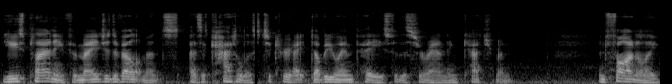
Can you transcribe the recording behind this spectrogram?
Use planning for major developments as a catalyst to create WNPs for the surrounding catchment. And finally,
